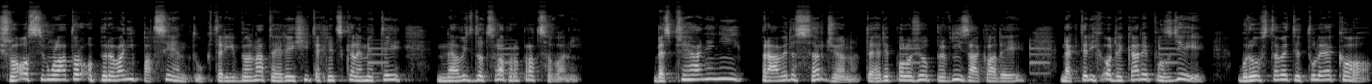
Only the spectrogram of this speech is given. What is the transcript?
Šlo o simulátor operování pacientů, který byl na tehdejší technické limity navíc docela propracovaný. Bez přehánění právě The Surgeon tehdy položil první základy, na kterých o dekády později budou stavět tituly jako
